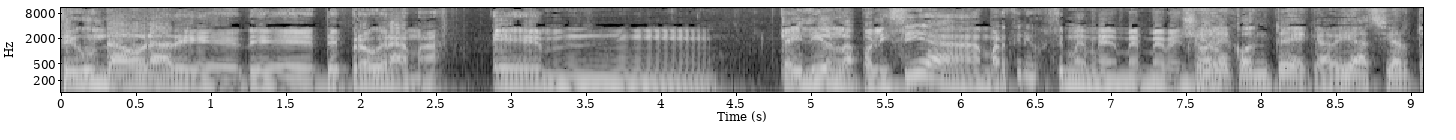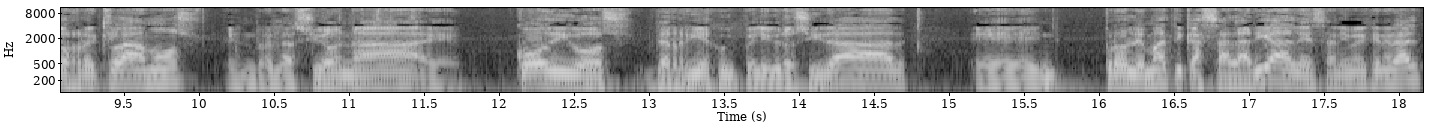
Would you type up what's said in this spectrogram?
Segunda hora de, de, programa. Eh, ¿Que hay lío en la policía, Martín? Usted me, me, me vendió. Yo le conté que había ciertos reclamos en relación a eh, códigos de riesgo y peligrosidad, eh, problemáticas salariales a nivel general,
